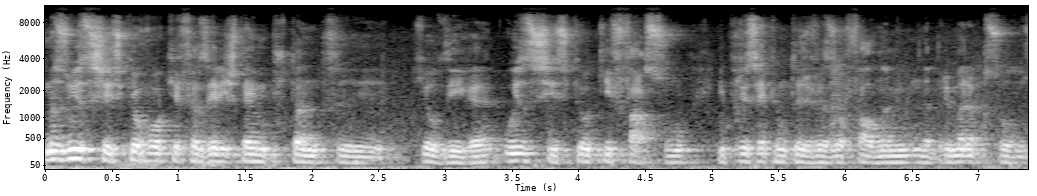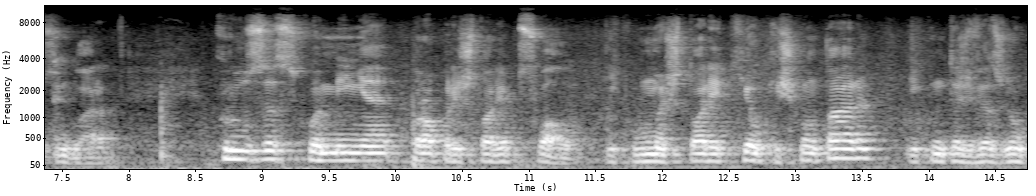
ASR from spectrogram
Mas o exercício que eu vou aqui fazer, isto é importante que eu diga, o exercício que eu aqui faço, e por isso é que muitas vezes eu falo na, na primeira pessoa do singular, cruza-se com a minha própria história pessoal e com uma história que eu quis contar e que muitas vezes não,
